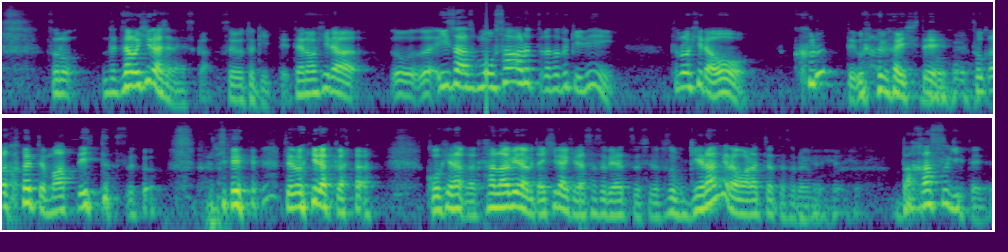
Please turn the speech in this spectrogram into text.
そので手のひらじゃないですか？そういう時って。手のひらをいざもう触るってなった時に手のひらをくるって裏返して そこからこうやって待っていったんですよ。で手のひらからこうなんか花びらみたいにひらひらさせるやつしてゲラゲラ笑っちゃってそれ。バカすぎて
